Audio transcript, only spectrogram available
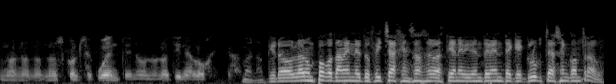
no, no, no, es consecuente, no, no, no tiene lógica. Bueno, quiero hablar un poco también de tu fichaje en San Sebastián, evidentemente, ¿qué club te has encontrado?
